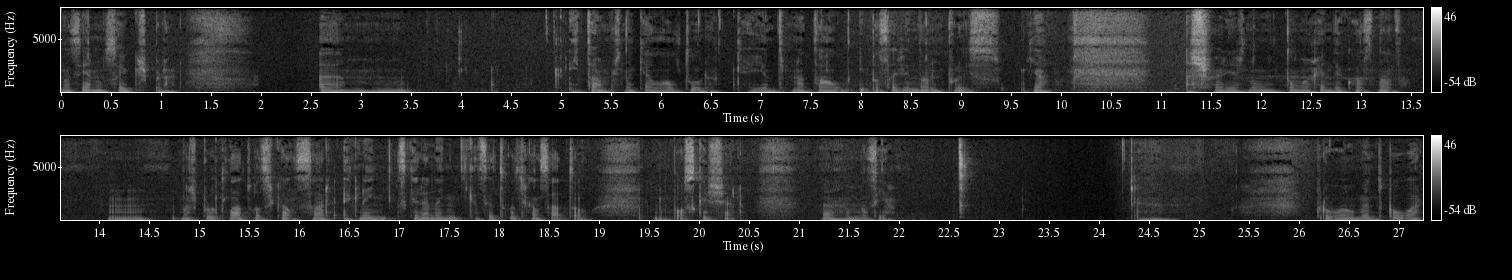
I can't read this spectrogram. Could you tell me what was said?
Mas já não sei o que esperar. Ahm, e estamos naquela altura é entre Natal e passagem de ano, por isso, já. As férias não estão a render quase nada. Hum, mas por outro lado, estou a descansar. É que nem, se calhar nem, quer dizer, estou a descansar, estou. Não posso queixar. Ah, mas já. Ah, provavelmente para o ano.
